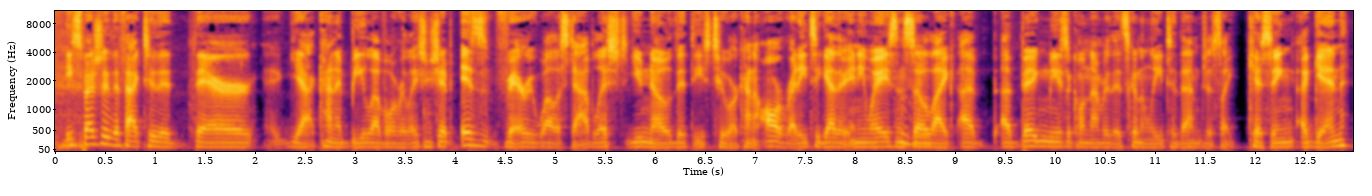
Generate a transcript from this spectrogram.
Especially the fact too that their yeah kind of B level relationship is very well established. You know that these two are kind of already together anyways, and so Mhm. like a a big musical number that's going to lead to them just like kissing again.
